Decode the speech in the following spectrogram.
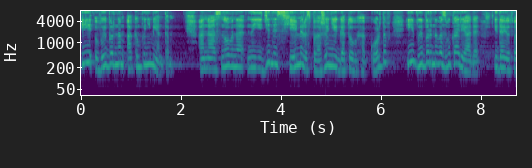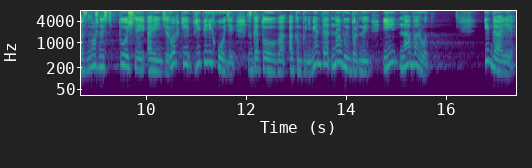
и выборным аккомпанементом. Она основана на единой схеме расположения готовых аккордов и выборного звукоряда и дает возможность точной ориентировки при переходе с готового аккомпанемента на выборный и наоборот. И далее.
